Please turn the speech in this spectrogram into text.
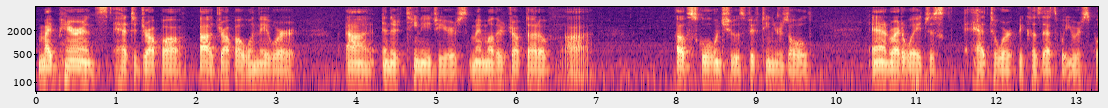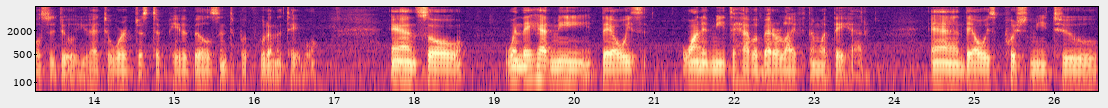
my parents had to drop off, uh, drop out when they were uh, in their teenage years. My mother dropped out of uh, of school when she was 15 years old, and right away just had to work because that's what you were supposed to do. You had to work just to pay the bills and to put food on the table. And so, when they had me, they always wanted me to have a better life than what they had and they always pushed me to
